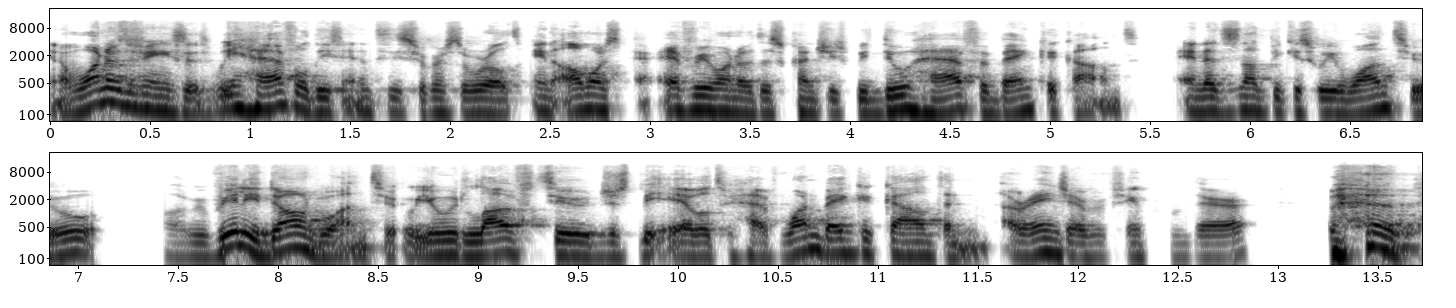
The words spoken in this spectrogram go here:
you know, one of the things is we have all these entities across the world. In almost every one of those countries, we do have a bank account, and that's not because we want to. Well, we really don't want to. We would love to just be able to have one bank account and arrange everything from there. But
